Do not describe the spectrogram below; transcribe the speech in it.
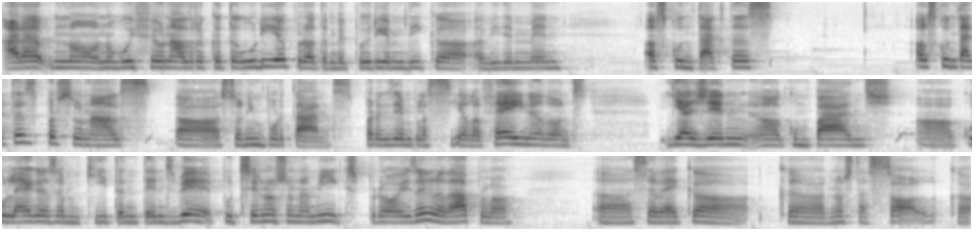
ara no, no vull fer una altra categoria, però també podríem dir que, evidentment, els contactes els contactes personals uh, són importants. Per exemple, si a la feina doncs, hi ha gent, uh, companys, uh, col·legues amb qui t'entens bé, potser no són amics, però és agradable uh, saber que, que no estàs sol, que,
